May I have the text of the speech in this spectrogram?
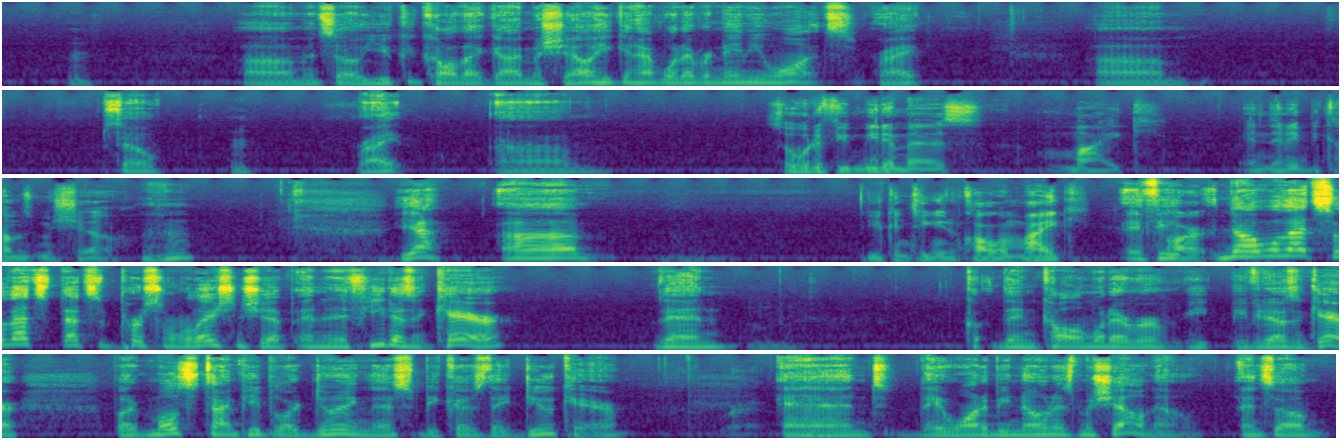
Um, and so you could call that guy Michelle. He can have whatever name he wants, right? Um, so, right? Um, So what if you meet him as Mike and then he becomes Michelle? yeah. Um, You continue to call him Mike? if he Or- no, well, that's so that's that's a personal relationship, and if he doesn't care, then c- then call him whatever he, if he doesn't care. But most of the time, people are doing this because they do care, Mm. and they want to be known as Michelle now. And so,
